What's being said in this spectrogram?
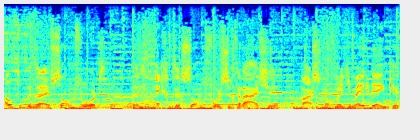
Autobedrijf Zandvoort. Een echte Zandvoortse garage waar ze nog met je meedenken.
